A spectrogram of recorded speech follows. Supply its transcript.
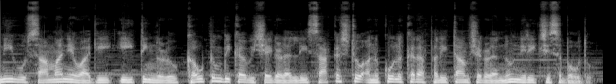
ನೀವು ಸಾಮಾನ್ಯವಾಗಿ ಈ ತಿಂಗಳು ಕೌಟುಂಬಿಕ ವಿಷಯಗಳಲ್ಲಿ ಸಾಕಷ್ಟು ಅನುಕೂಲಕರ ಫಲಿತಾಂಶಗಳನ್ನು ನಿರೀಕ್ಷಿಸಬಹುದು.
